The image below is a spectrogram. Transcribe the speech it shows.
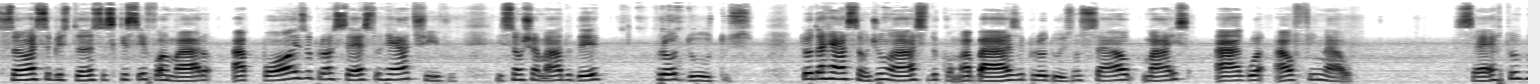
são as substâncias que se formaram após o processo reativo e são chamados de produtos. Toda reação de um ácido, como a base, produz um sal mais água ao final, certo?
